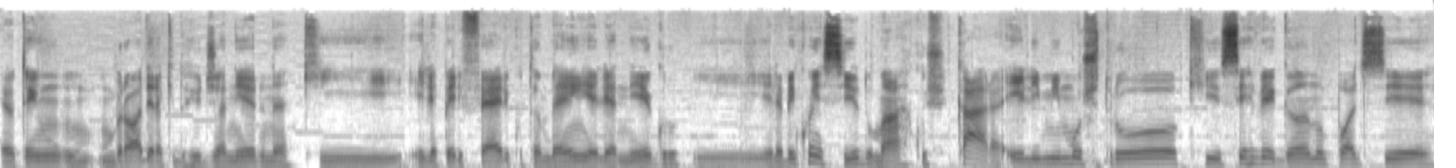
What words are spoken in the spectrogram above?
eu tenho um, um brother aqui do Rio de Janeiro, né? Que ele é periférico também, ele é negro e ele é bem conhecido, Marcos. Cara, ele me mostrou que ser vegano pode ser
